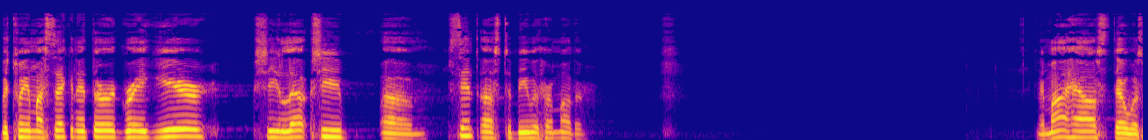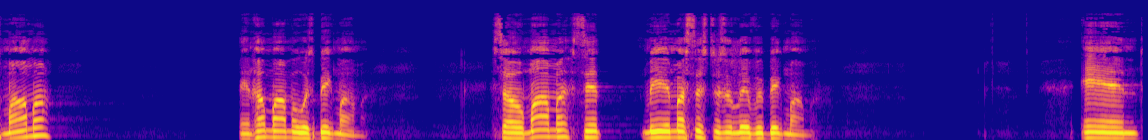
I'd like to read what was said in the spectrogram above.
between my second and third grade year, she left, she, um, sent us to be with her mother. In my house, there was mama, and her mama was big mama. So mama sent me and my sisters to live with Big Mama. And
